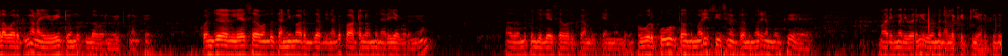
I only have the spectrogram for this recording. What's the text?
அளவாக இருக்குங்க ஆனால் வெயிட் வந்து ஃபுல்லாக வருங்க வெயிட் கணக்கு. கொஞ்சம் லேசாக வந்து தண்ணிமாக இருந்தது அப்படின்னாக்கா பாட்டில் வந்து நிறைய வருங்க. அது வந்து கொஞ்சம் லேசாக இருக்குது அந்த தேன் வந்து. ஒவ்வொரு பூவுக்கு தகுந்த மாதிரி சீசனுக்கு தகுந்த மாதிரி நம்மளுக்கு மாறி மாறி வருங்க இது வந்து நல்ல கெட்டியாக இருக்குது.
